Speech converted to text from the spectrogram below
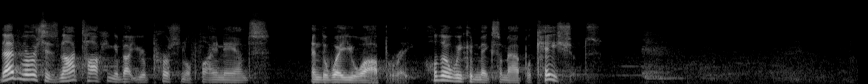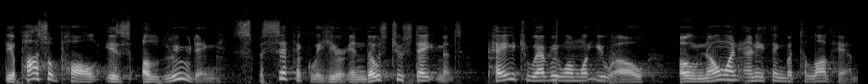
That verse is not talking about your personal finance and the way you operate, although we could make some applications. The Apostle Paul is alluding specifically here in those two statements pay to everyone what you owe, owe no one anything but to love him.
